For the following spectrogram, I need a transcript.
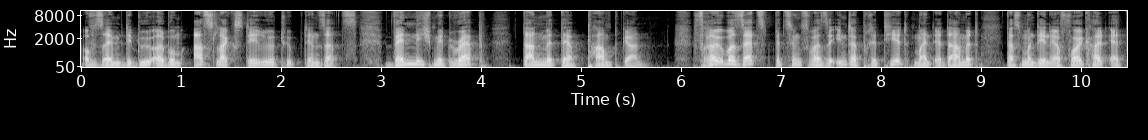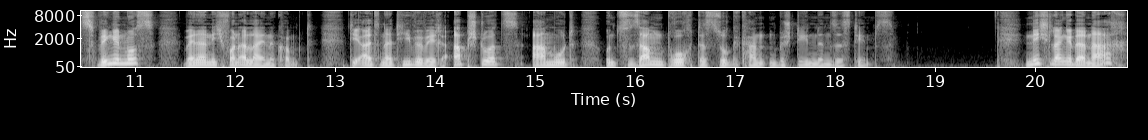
auf seinem Debütalbum Aslak Stereotyp den Satz: Wenn nicht mit Rap, dann mit der Pumpgun. Frei übersetzt bzw. interpretiert meint er damit, dass man den Erfolg halt erzwingen muss, wenn er nicht von alleine kommt. Die Alternative wäre Absturz, Armut und Zusammenbruch des so gekannten bestehenden Systems. Nicht lange danach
